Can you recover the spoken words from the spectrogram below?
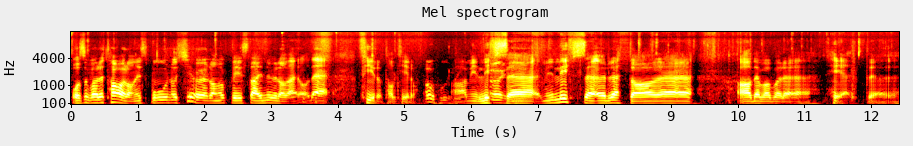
Og så bare tar han i sporen og kjører han opp i steinura der. Og det er Fire og et halvt kilo. Ja, min livs, eh, min livs eh, ørret Ja, det var bare helt uh,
